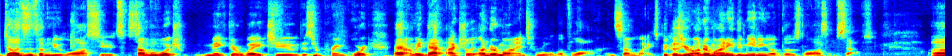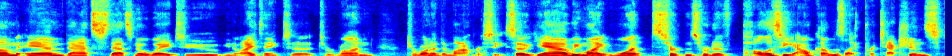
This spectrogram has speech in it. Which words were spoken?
dozens of new lawsuits, some of which make their way to the Supreme Court. That, I mean, that actually undermines rule of law in some ways because you're undermining the meaning of those laws themselves, um, and that's that's no way to you know I think to to run to run a democracy. So yeah, we might want certain sort of policy outcomes like protections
